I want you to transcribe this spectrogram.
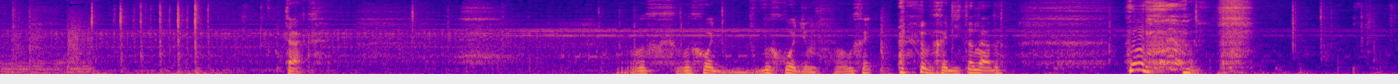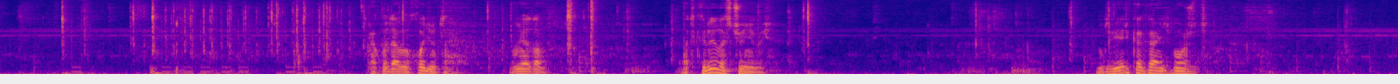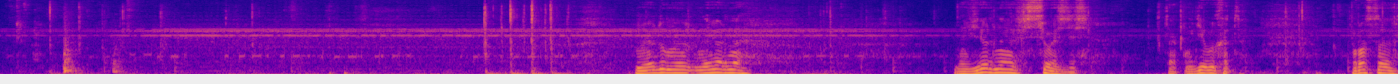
Так. Вых, выход, выходим. Выход, выходить-то надо. А куда выходим-то? У меня там открылось что-нибудь. Дверь какая-нибудь может. Ну, я думаю, наверное... Наверное, все здесь. Так, где выход? -то? Просто...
